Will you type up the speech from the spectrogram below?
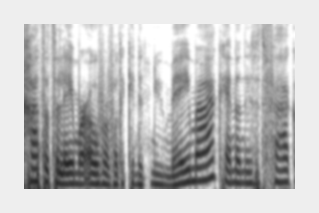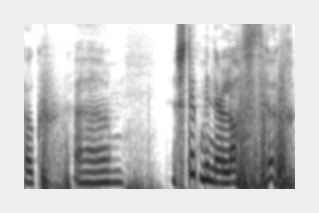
gaat het alleen maar over wat ik in het nu meemaak. En dan is het vaak ook ehm, een stuk minder lastig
